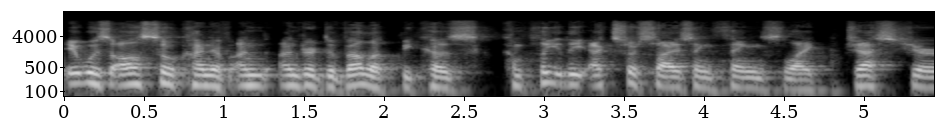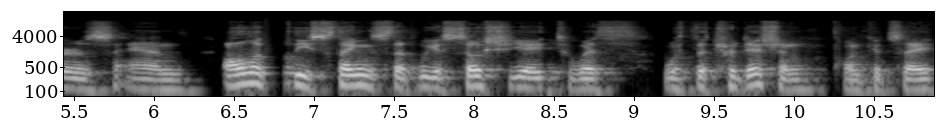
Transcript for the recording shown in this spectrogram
it was also kind of un- underdeveloped because completely exercising things like gestures and all of these things that we associate with with the tradition one could say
